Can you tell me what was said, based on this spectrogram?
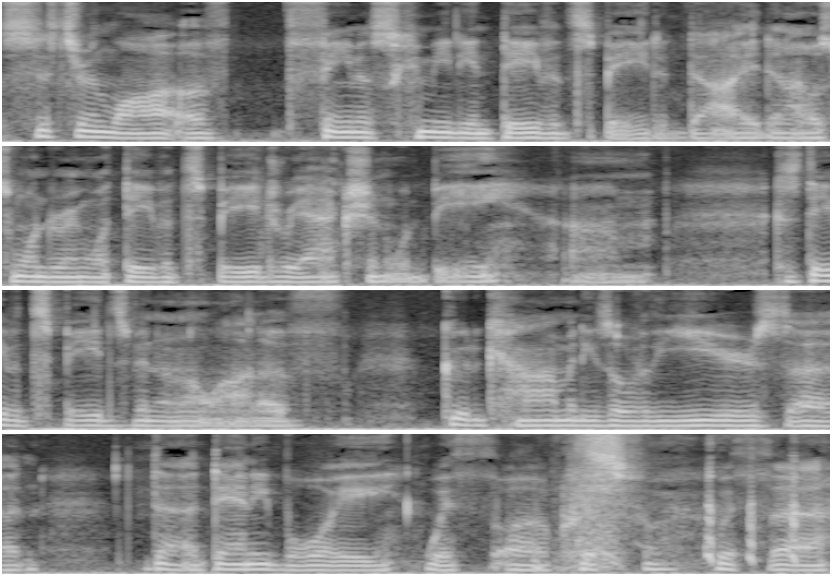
sister-in-law of famous comedian David Spade, had died, and I was wondering what David Spade's reaction would be, because David Spade's been in a lot of good comedies over the years. Uh, D- Danny Boy with uh, Chris with uh,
